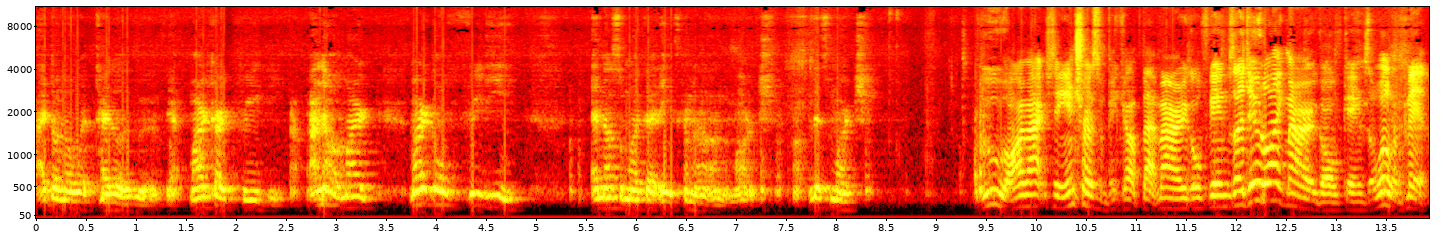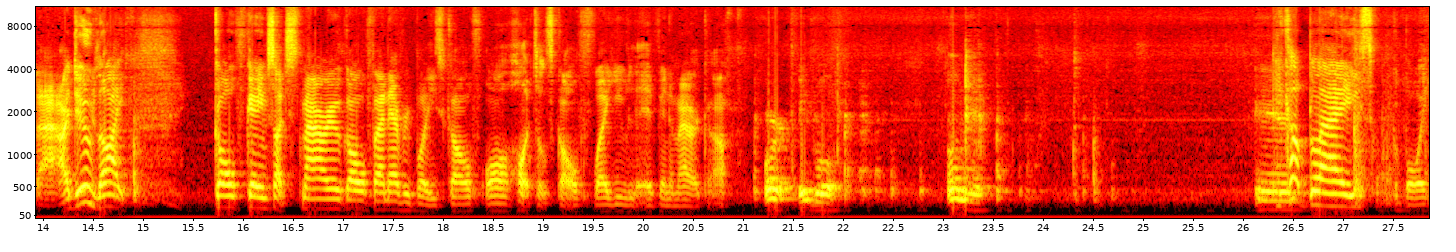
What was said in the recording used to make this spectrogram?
I don't know what title it is. Yeah, Mario Kart 3D. I know Mario Mario Golf 3D. And also Mario Kart 8 is coming out on the March. Uh, this March. Ooh, I'm actually interested in picking up that Mario Golf games. I do like Mario Golf games, I will admit that. I do like golf games such as Mario Golf and Everybody's Golf, or Hot Shots Golf, where you live in America. Or. And Pick up Blaze. Good boy.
